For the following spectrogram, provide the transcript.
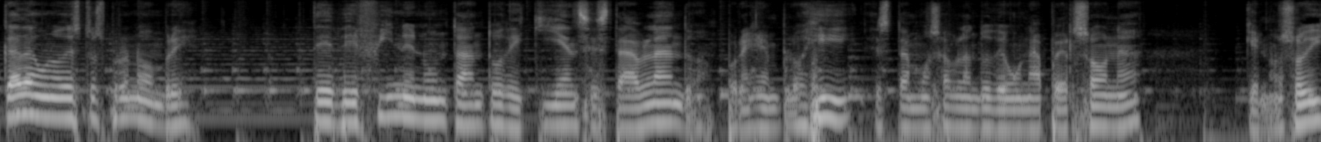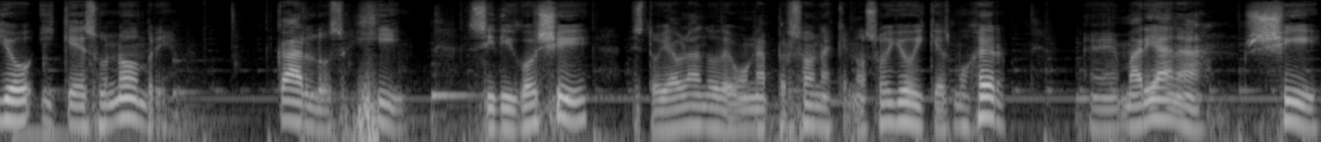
Cada uno de estos pronombres te definen un tanto de quién se está hablando. Por ejemplo, he, estamos hablando de una persona que no soy yo y que es un hombre. Carlos, he. Si digo she, estoy hablando de una persona que no soy yo y que es mujer. Eh, Mariana, she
